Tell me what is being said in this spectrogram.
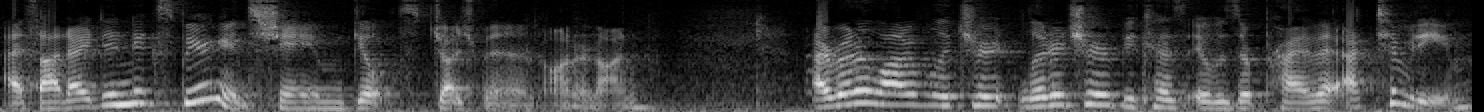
I thought I didn't experience shame, guilt, judgment, on and on. I read a lot of liter- literature because it was a private activity.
